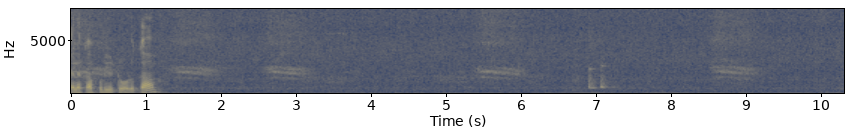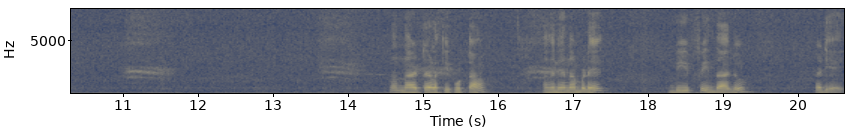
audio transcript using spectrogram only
ഏലക്കാപ്പൊടി ഇട്ട് കൊടുക്കാം. നന്നായിട്ട് ഇളക്കി കൂട്ടാം. അങ്ങനെ നമ്മുടെ ബീഫ് ഇന്താലു റെഡിയായി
